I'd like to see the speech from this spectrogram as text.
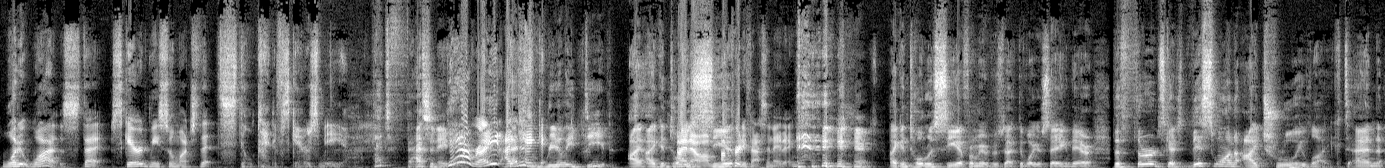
what it was that scared me so much that still kind of scares me. That's fascinating. Yeah, right? I That is can't get- really deep. I, I can totally I know, I'm, I'm pretty fascinating. I can totally see it from your perspective, what you're saying there. The third sketch, this one I truly liked. And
